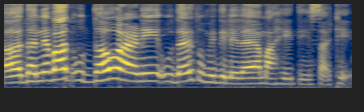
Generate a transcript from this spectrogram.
अ, धन्यवाद उद्धव आणि उदय तुम्ही दिलेल्या या माहितीसाठी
